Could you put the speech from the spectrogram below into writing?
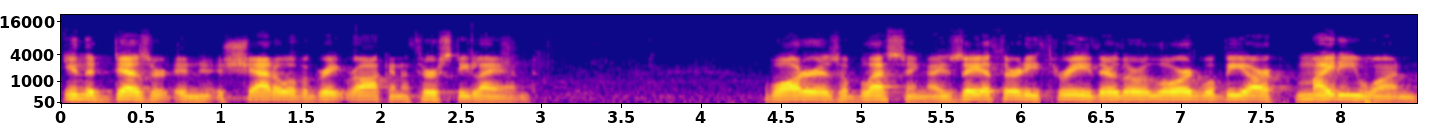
in the desert, in a shadow of a great rock in a thirsty land. Water is a blessing. Isaiah 33 There the Lord will be our mighty one.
